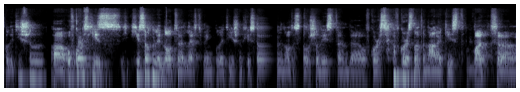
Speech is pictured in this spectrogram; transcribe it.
politician. Uh, of course, he's he's certainly not a left-wing politician. He's certainly not a socialist, and uh, of course, of course, not an anarchist. But uh,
